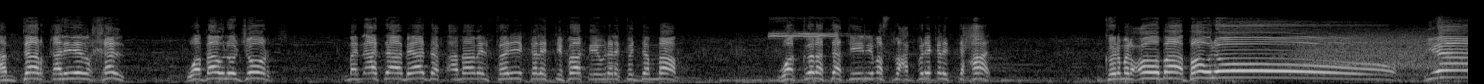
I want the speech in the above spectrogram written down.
أمتار قليل الخلف. وباولو جورج من أتى بهدف أمام الفريق الاتفاقي هنالك في الدمام. وكرة تأتي لمصلحة فريق الاتحاد. كرة ملعوبة. باولو! يا!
